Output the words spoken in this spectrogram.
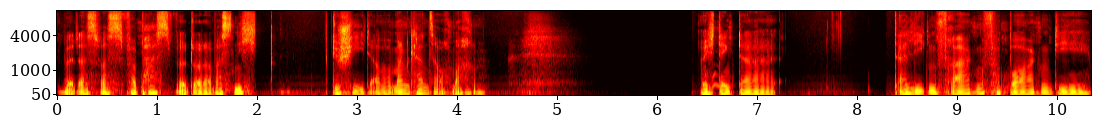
über das, was verpasst wird oder was nicht geschieht. Aber man kann es auch machen. Und ich denke, da, da liegen Fragen verborgen, die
